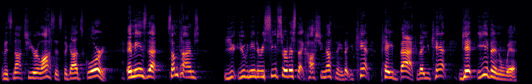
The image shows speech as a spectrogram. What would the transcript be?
And it's not to your loss, it's to God's glory. It means that sometimes you, you need to receive service that costs you nothing, that you can't pay back, that you can't get even with,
